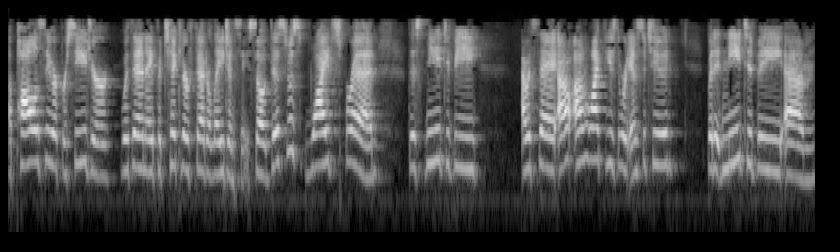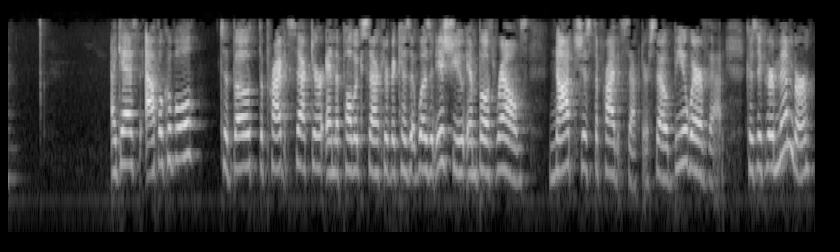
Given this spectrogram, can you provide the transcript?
a policy or procedure within a particular federal agency. So this was widespread. This needed to be, I would say, I don't, I don't like to use the word institute, but it need to be, um, I guess, applicable to both the private sector and the public sector because it was an issue in both realms not just the private sector. So be aware of that. Because if you remember,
